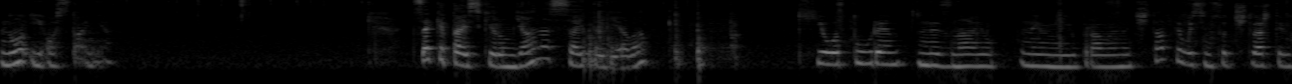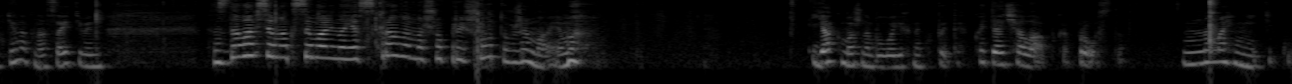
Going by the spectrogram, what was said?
Ну і останнє. Це китайські рум'яна з сайта Єва. Хіотуре, не знаю, не вмію правильно читати. 804 відтінок на сайті він здавався максимально яскравим, а що прийшов, то вже маємо. Як можна було їх не купити? Котяча лапка, просто. На магнітіку.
